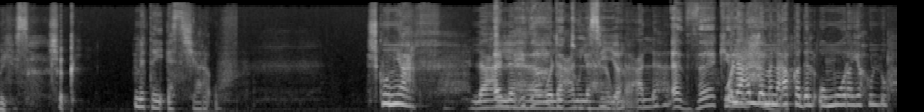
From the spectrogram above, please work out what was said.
أنيسة شقي. ما تيأسش يا رؤوف؟ شكون يعرف؟ لعلها ولعلها. ولعلها الذاكرة ولعل من. عقد الأمور يحلها.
